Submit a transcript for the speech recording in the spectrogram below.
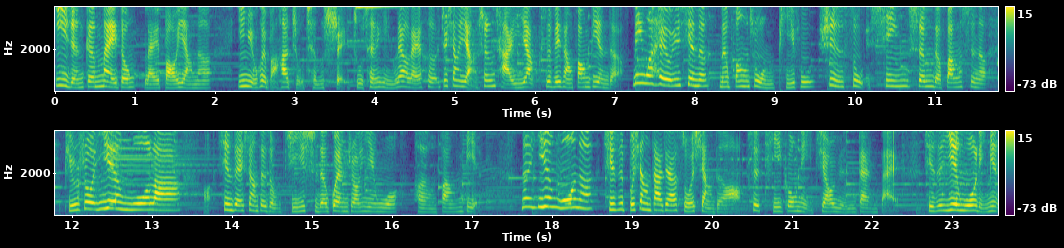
薏仁跟麦冬来保养呢？医女会把它煮成水，煮成饮料来喝，就像养生茶一样，是非常方便的。另外还有一些呢，能帮助我们皮肤迅速新生的方式呢，比如说燕窝啦，啊，现在像这种即食的罐装燕窝很方便。那燕窝呢，其实不像大家所想的啊，是提供你胶原蛋白。其实燕窝里面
